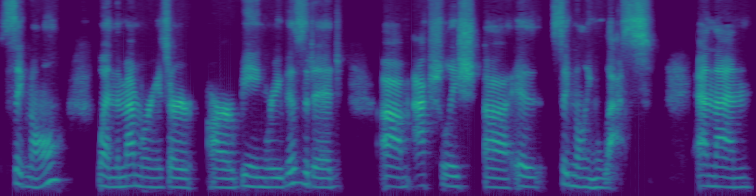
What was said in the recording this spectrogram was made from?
signal when the memories are are being revisited actually uh, is signaling less. And then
